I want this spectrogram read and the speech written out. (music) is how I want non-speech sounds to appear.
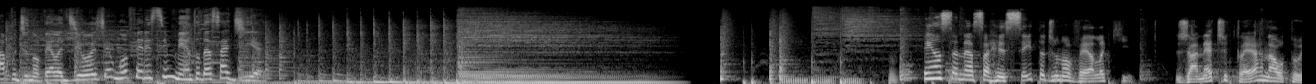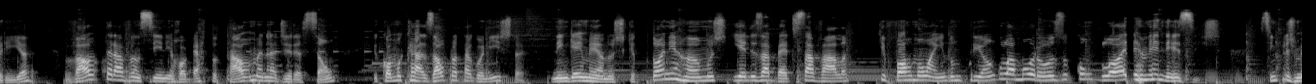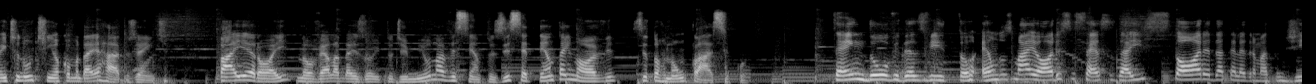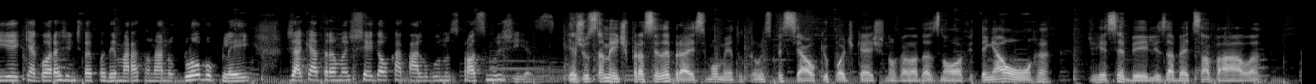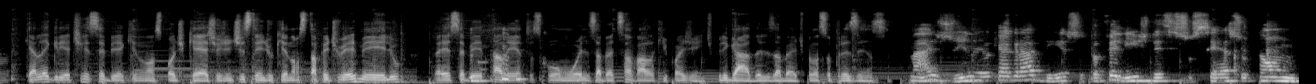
Papo de Novela de hoje é um oferecimento da Sadia. Pensa nessa receita de novela aqui. Janete Claire na autoria, Walter Avancini e Roberto Talma na direção, e como casal protagonista, ninguém menos que Tony Ramos e Elizabeth Savala, que formam ainda um triângulo amoroso com Glória Menezes. Simplesmente não tinha como dar errado, gente. Pai Herói, novela das oito de 1979, se tornou um clássico. Sem dúvidas, Vitor. É um dos maiores sucessos da história da teledramaturgia que agora a gente vai poder maratonar no Globoplay, já que a trama chega ao catálogo nos próximos dias. E é justamente para celebrar esse momento tão especial que o podcast Novela das Nove tem a honra de receber Elizabeth Savala, que alegria te receber aqui no nosso podcast. A gente estende o que? Nosso tapete vermelho para receber talentos como Elizabeth Savala aqui com a gente. Obrigado, Elizabeth, pela sua presença. Imagina, eu que agradeço. Estou feliz desse sucesso tão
